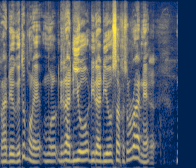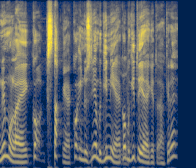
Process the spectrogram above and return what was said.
radio gitu mulai, mul- di radio di radio secara keseluruhan ya ini mulai kok stuck ya, kok industrinya begini ya, kok begitu ya gitu. Akhirnya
